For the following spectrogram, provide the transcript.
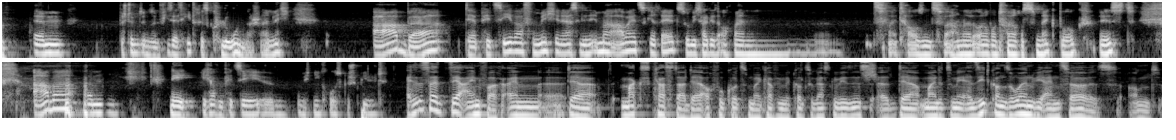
ähm, bestimmt in so ein fieser Tetris-Klon wahrscheinlich. Aber der PC war für mich in erster Linie immer Arbeitsgerät, so wie es halt jetzt auch mein 2200 Euro teures MacBook ist. Aber ähm, nee, ich auf dem PC ähm, habe ich nie groß gespielt. Es ist halt sehr einfach. Ein äh, der Max Kaster, der auch vor kurzem bei Kaffee mit Con zu Gast gewesen ist, äh, der meinte zu mir, er sieht Konsolen wie einen Service und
